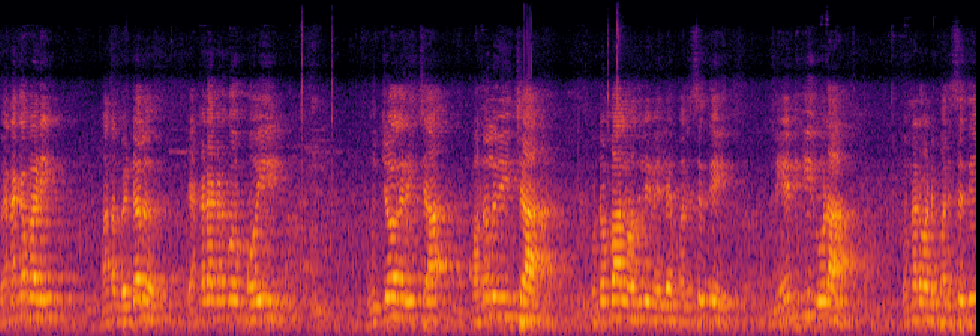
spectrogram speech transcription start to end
వెనకబడి మన బిడ్డలు ఎక్కడెక్కడికో పోయి ఉద్యోగ పనులు రీత్యా కుటుంబాలను వదిలి వెళ్ళే పరిస్థితి నేటికి కూడా ఉన్నటువంటి పరిస్థితి.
